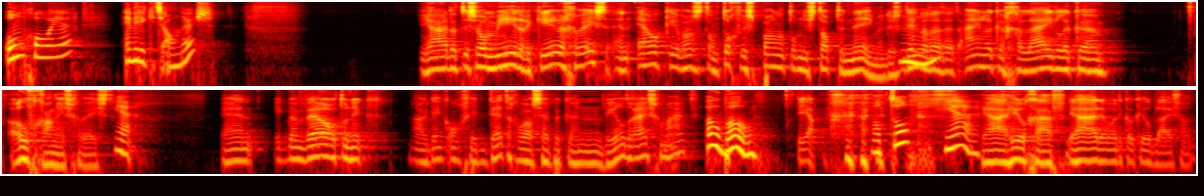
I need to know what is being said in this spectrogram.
omgooien en wil ik iets anders? ja, dat is wel meerdere keren geweest. En elke keer was het dan toch weer spannend om die stap te nemen. Dus ik denk Mhm. dat het uiteindelijk een geleidelijke overgang is geweest. Ja. En ik ben wel, toen ik, nou ik denk ongeveer 30 was, heb ik een wereldreis gemaakt. Oh, Bo, Ja, wat tof. Ja. ja heel gaaf. Ja, daar word ik ook heel blij van.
